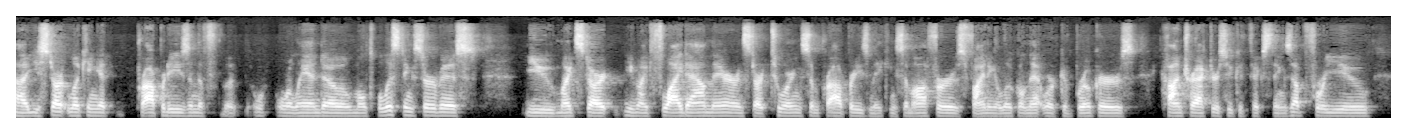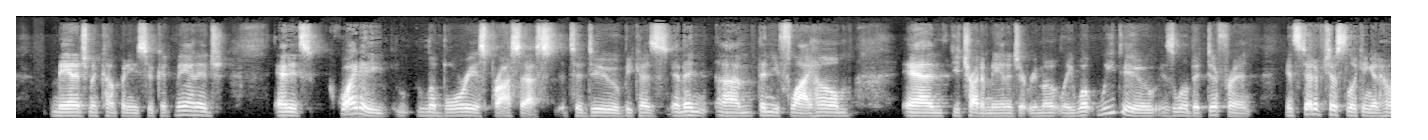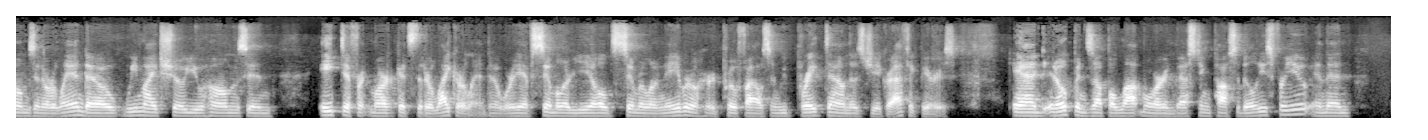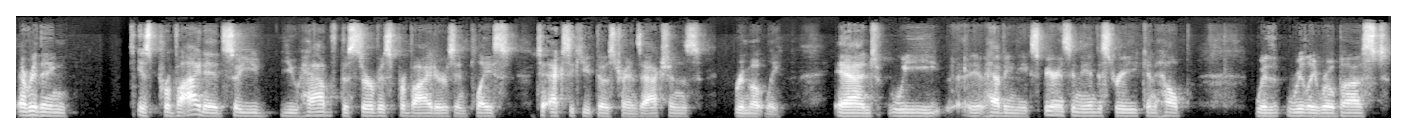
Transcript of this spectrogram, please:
uh, you start looking at properties in the orlando multiple listing service. You might start you might fly down there and start touring some properties making some offers finding a local network of brokers contractors who could fix things up for you management companies who could manage. And it's quite a laborious process to do because and then um, then you fly home and you try to manage it remotely. What we do is a little bit different. Instead of just looking at homes in orlando we might show you homes in eight different markets that are like orlando where you have similar yields similar neighborhood profiles and we break down those geographic barriers. And it opens up a lot more investing possibilities for you and then everything is provided so you you have the service providers in place to execute those transactions remotely. And we, eh, having the experience in the industry, can help with really robust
